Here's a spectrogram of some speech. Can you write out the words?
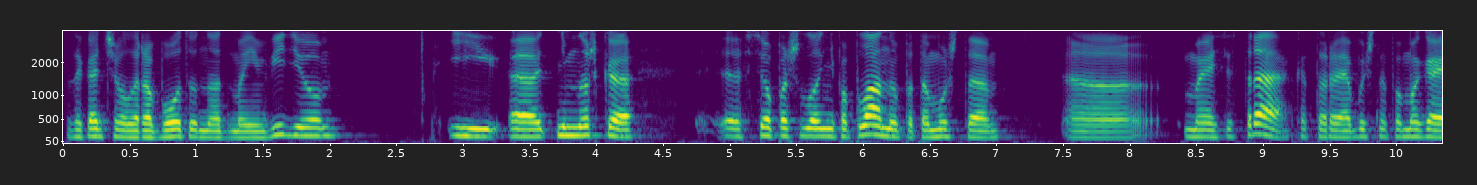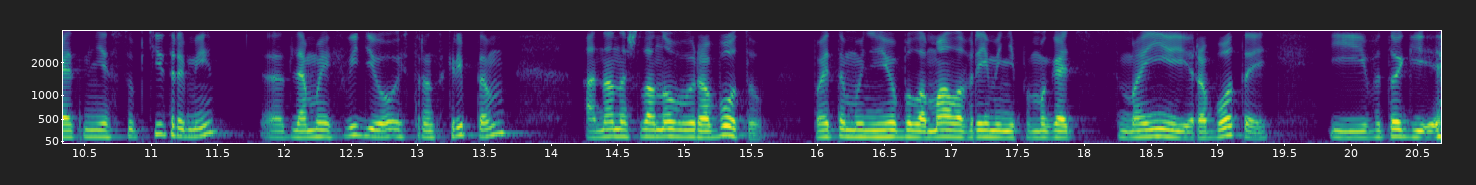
заканчивал работу над моим видео. И э, немножко э, все пошло не по плану, потому что э, моя сестра, которая обычно помогает мне с субтитрами э, для моих видео и с транскриптом, она нашла новую работу, поэтому у нее было мало времени помогать с моей работой, и в итоге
